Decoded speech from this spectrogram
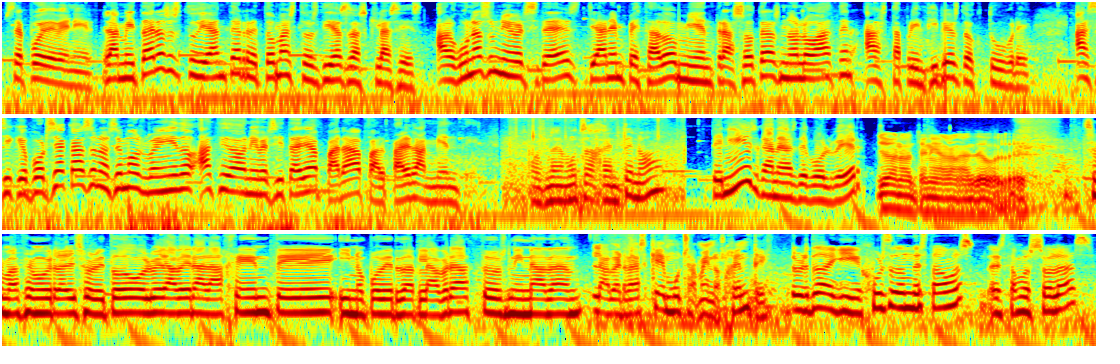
se puede venir. La mitad de los estudiantes retoma estos días las clases. Algunas universidades ya han empezado, mientras otras no lo hacen hasta principios de octubre. Así que por si acaso nos hemos venido a Ciudad Universitaria para palpar el ambiente. Pues no hay mucha gente, ¿no? ¿Teníais ganas de volver? Yo no tenía ganas de volver. Se me hace muy raro y sobre todo volver a ver a la gente y no poder darle abrazos ni nada. La verdad es que mucha menos gente. Sobre todo aquí, justo donde estamos, estamos solas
